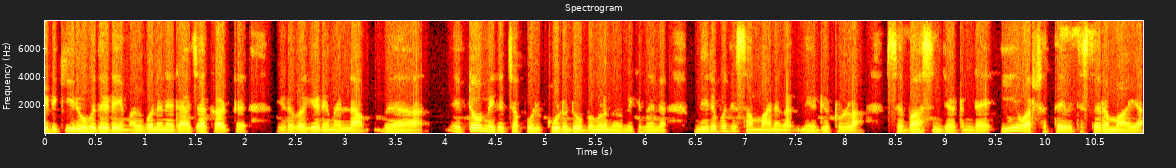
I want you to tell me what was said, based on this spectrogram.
ഇടുക്കി രൂപതയുടെയും അതുപോലെ തന്നെ രാജാക്കാട്ട് ഇടവകയുടെയും എല്ലാം ഏറ്റവും മികച്ച പുൽക്കൂടും രൂപങ്ങളും നിർമ്മിക്കുന്നതിന് നിരവധി സമ്മാനങ്ങൾ നേടിയിട്ടുള്ള സെബാസ്റ്റ്യൻ ചേട്ടന്റെ ഈ വർഷത്തെ വ്യത്യസ്തരമായ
